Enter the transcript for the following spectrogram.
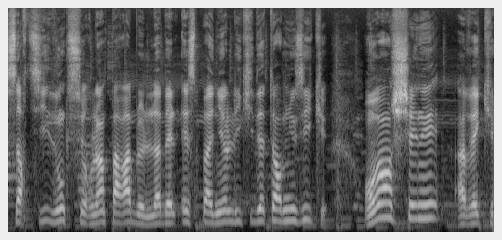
sorti donc sur l'imparable label espagnol Liquidator Music. On va enchaîner avec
